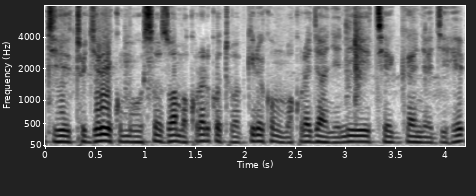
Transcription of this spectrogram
tugi- tugereye ku musozo w'amakuru ariko tubabwire ko mu makuru ajyanye n'iteganyagihe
